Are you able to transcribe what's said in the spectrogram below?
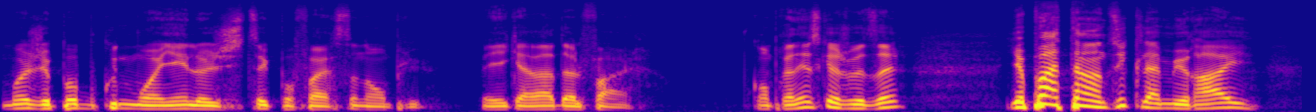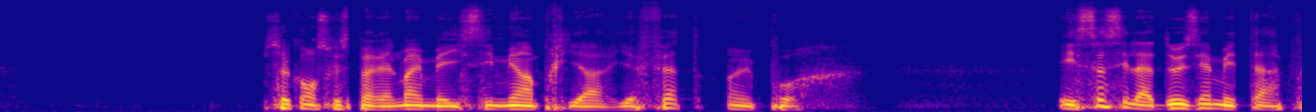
Moi, je n'ai pas beaucoup de moyens logistiques pour faire ça non plus, mais il est capable de le faire. Vous comprenez ce que je veux dire? Il n'a pas attendu que la muraille se construise par elle-même, mais il s'est mis en prière. Il a fait un pas. Et ça, c'est la deuxième étape.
